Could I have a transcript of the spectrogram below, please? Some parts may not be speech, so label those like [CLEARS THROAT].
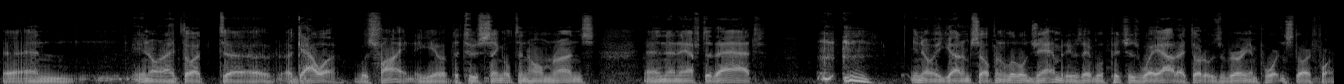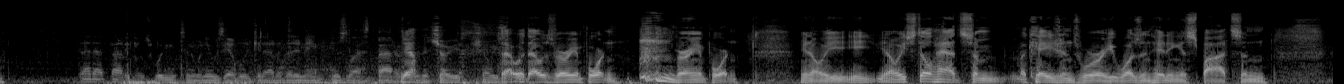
And you know, I thought uh, Igawa was fine. He gave up the two Singleton home runs, and then after that, [CLEARS THROAT] you know, he got himself in a little jam, but he was able to pitch his way out. I thought it was a very important start for him. That at bat against Wigginton when he was able to get out of that inning, his last batter. Yeah. It show you? Show you That was that was very important, [CLEARS THROAT] very important. You know, he, he you know he still had some occasions where he wasn't hitting his spots, and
